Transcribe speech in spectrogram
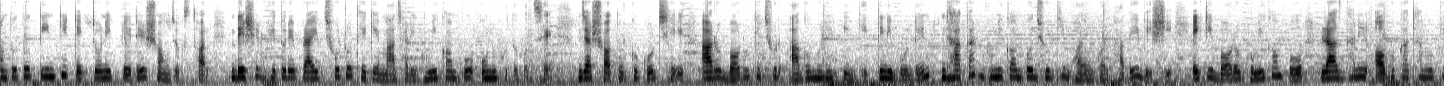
অন্তত তিনটি টেকটোনিক প্লেটের সংযোগস্থল। দেশের ভেতরে প্রায় ছোট থেকে মাঝারি ভূমিকম্প অনুভূত হচ্ছে, যা সতর্ক করছে আরও বড় কিছুর আগমনের ইঙ্গিত। তিনি বললেন, ঢাকার ভূমিকম্প ঝুঁকি ভয়ঙ্করভাবেই বেশি। একটি বড় ভূমিকম্প রাজধানীর অবকাঠামোকে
